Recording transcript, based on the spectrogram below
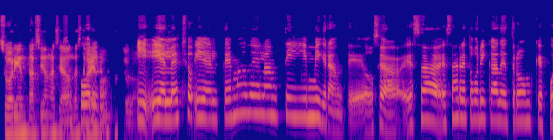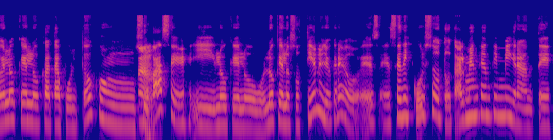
su orientación hacia dónde se el futuro. Y, y, el hecho, y el tema del anti-inmigrante, o sea, esa, esa retórica de Trump que fue lo que lo catapultó con su base y lo que lo, lo que lo sostiene, yo creo, es ese discurso totalmente anti-inmigrante.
